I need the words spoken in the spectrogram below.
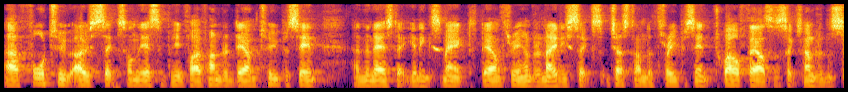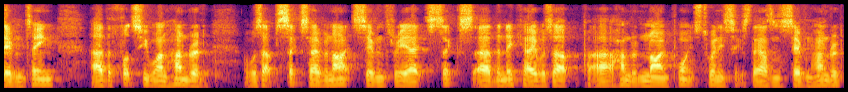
Uh, 4206 on the S&P 500, down 2%. And the Nasdaq getting smacked, down 386, just under 3%, 12,617. Uh, the FTSE 100 was up six overnight, 7386. Uh, the Nikkei was up uh, 109 points, 26,700.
